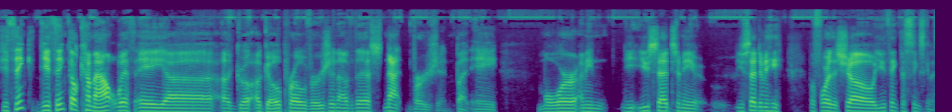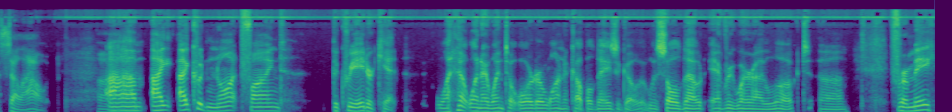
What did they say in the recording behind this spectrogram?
Do you think? Do you think they'll come out with a uh, a a GoPro version of this? Not version, but a more. I mean, you, you said to me, you said to me before the show, you think this thing's going to sell out. Um, um, I I could not find the creator kit when, when I went to order one a couple days ago. It was sold out everywhere I looked. Um, for me,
